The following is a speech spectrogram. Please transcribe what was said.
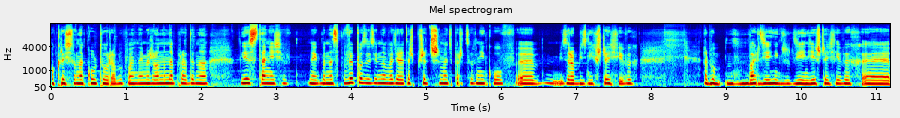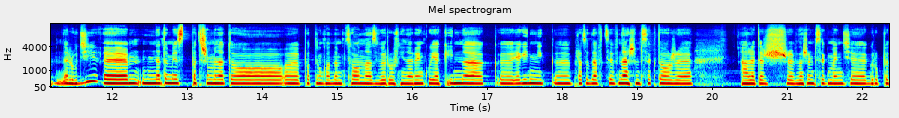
określona kultura, bo pamiętajmy, że ona naprawdę na, jest w stanie się jakby nas wypozycjonować, ale też przytrzymać pracowników y, i zrobić z nich szczęśliwych albo bardziej niż gdzie indziej szczęśliwych e, ludzi. E, natomiast patrzymy na to pod tym kątem, co nas wyróżni na rynku, jak, inna, jak inni pracodawcy w naszym sektorze ale też w naszym segmencie grupy,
